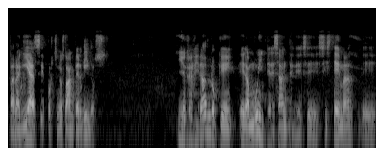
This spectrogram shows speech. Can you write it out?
para guiarse, porque si no estaban perdidos. Y en realidad lo que era muy interesante de ese sistema, de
